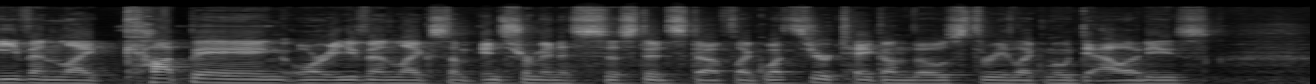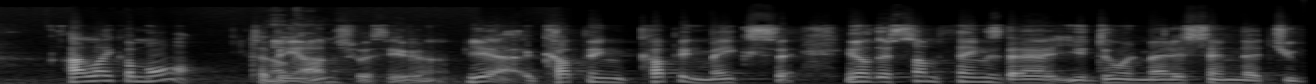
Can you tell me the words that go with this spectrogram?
even like cupping or even like some instrument assisted stuff? Like what's your take on those three like modalities? I like them all to okay. be honest with you. Yeah, cupping cupping makes you know there's some things that you do in medicine that you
